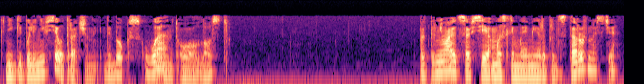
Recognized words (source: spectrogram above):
Книги были не все утрачены. The books weren't all lost. Предпринимаются все мыслимые меры предосторожности –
